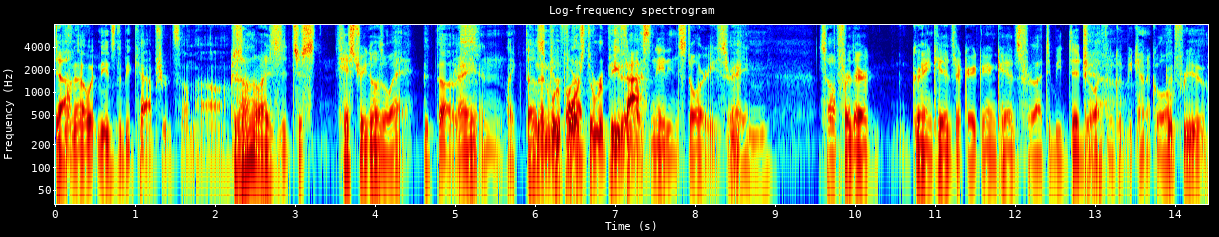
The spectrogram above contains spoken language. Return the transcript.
yeah, You know, it needs to be captured somehow. because otherwise it just history goes away. It does. right? And like those then we're forced to repeat it. Mm-hmm. Fascinating stories, right? So for their grandkids or great grandkids, for that to be digital, I think would be kind of cool. Good for you.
